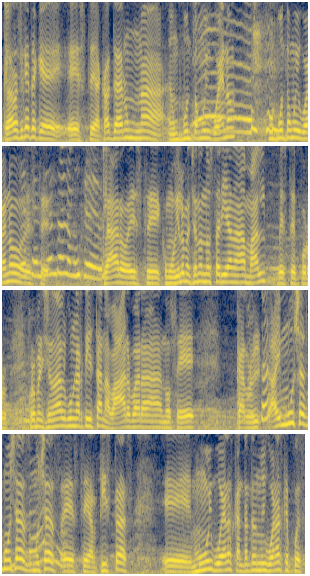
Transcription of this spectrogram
Claro, fíjate que este acabas de dar una- un punto muy bueno, un punto muy bueno, este a la mujer. Claro, este, como bien lo mencionas, no estaría nada mal, este, por, por mencionar algún artista, Ana Bárbara, no sé, Carol- hay muchas, muchas, muchas, este, artistas eh, muy buenas, cantantes muy buenas, que pues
